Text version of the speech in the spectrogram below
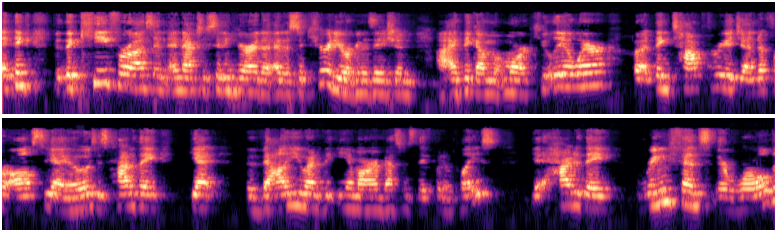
I think the key for us, and, and actually sitting here at a, at a security organization, I think I'm more acutely aware, but I think top three agenda for all CIOs is how do they get the value out of the EMR investments they put in place? Yet how do they ring fence their world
